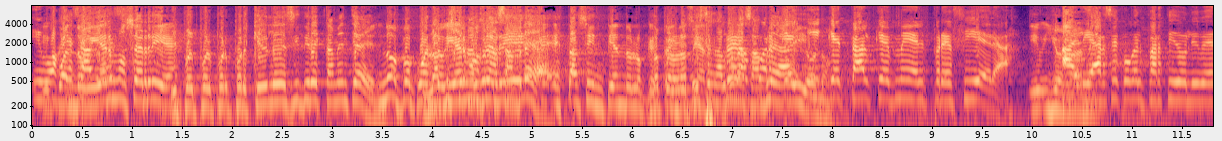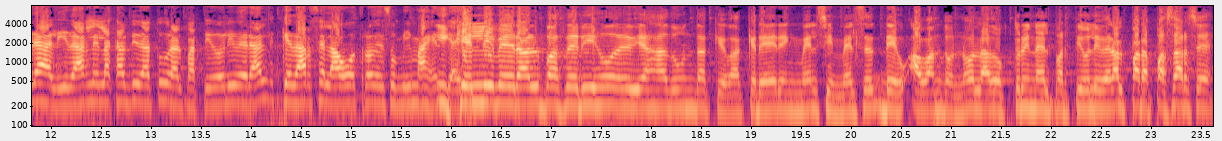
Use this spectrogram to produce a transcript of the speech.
Y, cuando? Guillermo se ríe. ¿Y por, por- por- por qué le decís directamente a él? no, pues ¿Lo cuando Guillermo se ríe, asamblea? eh, está sintiendo lo que No, pero estoy en alguna Pero asamblea ahí o ¿Y no? qué tal que Mel prefiera Y yo no, aliarse con el Partido Liberal y darle la candidatura al Partido Liberal que dársela a otro de su misma gente? ¿Y ahí? qué liberal va a ser hijo de vieja dunda que va a creer en Mel si Mel se dejó- abandonó la doctrina del Partido Liberal para pasarse?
